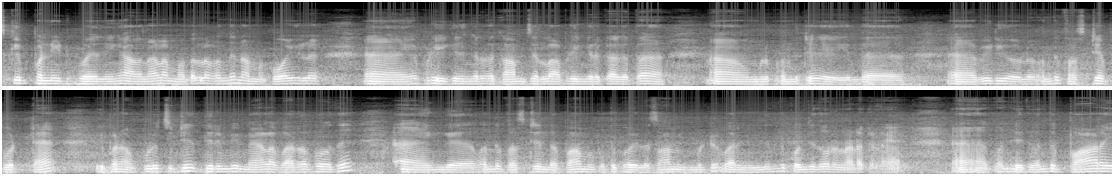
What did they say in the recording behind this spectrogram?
ஸ்கிப் பண்ணிட்டு போயிடுவீங்க அதனால் முதல்ல வந்து நம்ம கோயில் எப்படி இருக்குதுங்கிறத காமிச்சிடலாம் அப்படிங்கிறதுக்காகத்தான் நான் உங்களுக்கு வந்துட்டு இந்த வீடியோவில் வந்து ஃபஸ்ட்டே போட்டேன். இப்போ நான் குளிச்சுட்டு திரும்பி மேலே வரபோது இங்கே வந்து ஃபஸ்ட்டு இந்த பாம்பு புத்து கோயிலில் சாமி கும்பிட்டு பாருங்கள் இங்கேருந்து கொஞ்சம் தூரம் நடக்கணும் கொஞ்சம் இது வந்து பாறை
